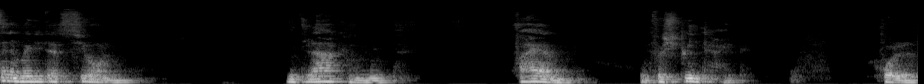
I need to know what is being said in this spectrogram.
deine Meditation mit Laken, mit Feiern, mit Verspieltheit voll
